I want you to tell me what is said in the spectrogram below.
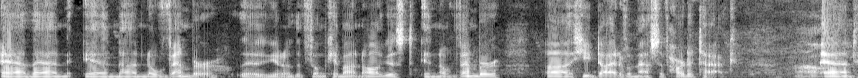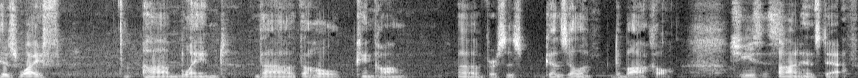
And then in uh, november uh, you know the film came out in august in november uh, he died of a massive heart attack Oh. and his wife uh, blamed the the whole king kong uh, versus godzilla debacle Jesus. on his death.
